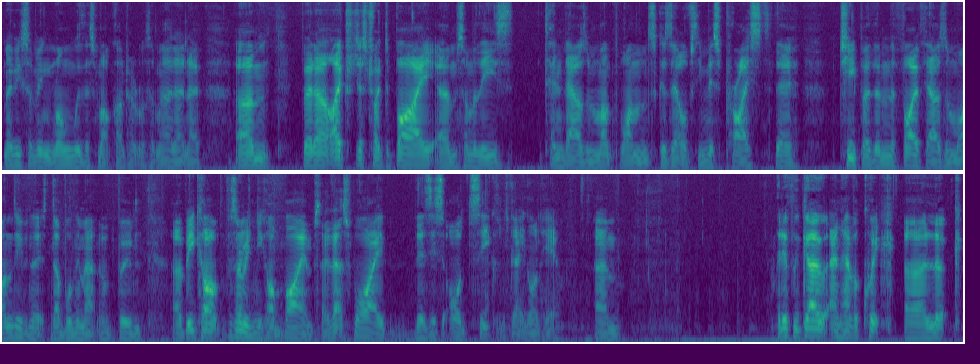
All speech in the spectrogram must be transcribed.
maybe something wrong with the smart contract or something. I don't know. Um, but uh, I just tried to buy um, some of these 10,000 month ones because they're obviously mispriced. They're cheaper than the 5,000 ones, even though it's double the amount of boom. Uh, but you can't, for some reason, you can't buy them. So that's why there's this odd sequence going on here. Um, but if we go and have a quick uh, look,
